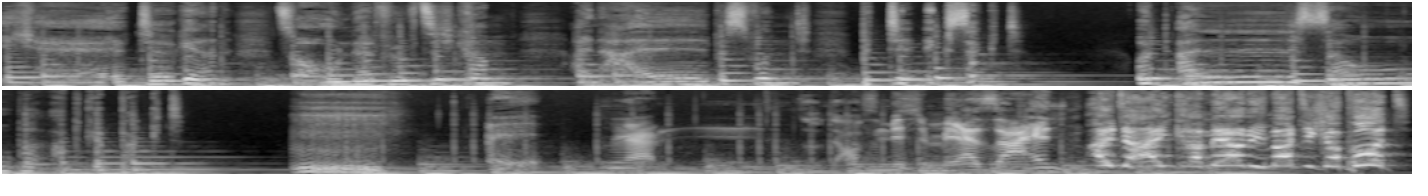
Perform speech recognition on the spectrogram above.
Ich hätte gern 250 Gramm, ein halbes Pfund, bitte exakt. Alles sauber abgepackt. So darf es ein bisschen mehr sein. Alter, ein Gramm mehr und ich mach dich kaputt!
